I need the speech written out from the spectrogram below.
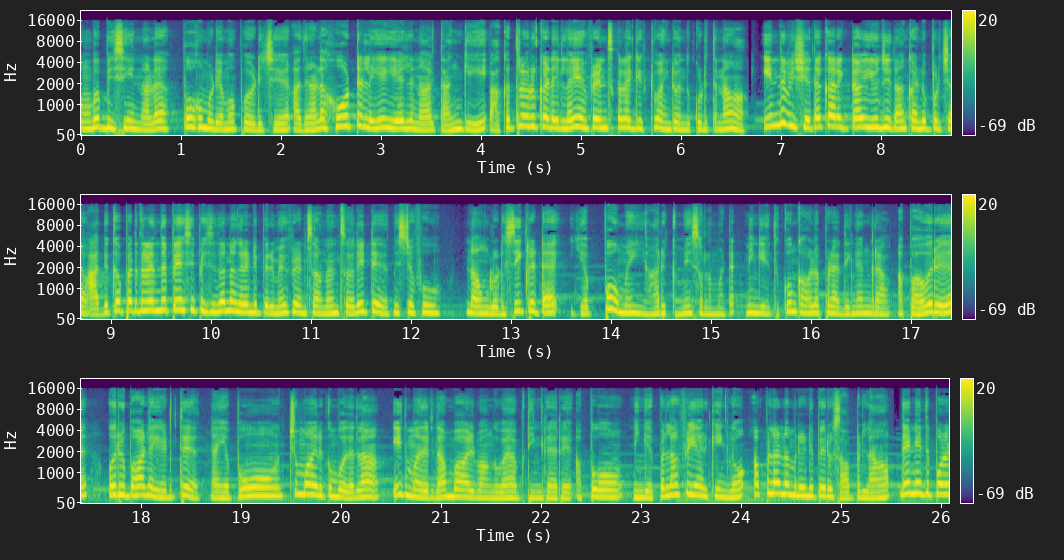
ரொம்ப பிஸினால போக முடியாமல் போயிடுச்சு. அதனால ஹோட்டல்லையே ஏழு நாள் தங்கி பக்கத்தில் ஒரு கடையில் என் ஃப்ரெண்ட்ஸ்க்கெல்லாம் கிஃப்ட் வாங்கிட்டு வந்து கொடுத்தனா இந்த விஷயத்த கரெக்டாக யூஜி தான் கண்டுபிடிச்சா. அதுக்கப்புறத்துலேருந்து பேசி பேசி தான் நாங்கள் ரெண்டு பேருமே ஃப்ரெண்ட்ஸ் ஆனோன்னு சொல்லிட்டு மிஸ்டர் ஃபூ நான் உங்களோட சீக்ரெட்டை எப்போவுமே யாருக்குமே சொல்ல மாட்டேன். நீங்கள் எதுக்கும் கவலைப்படாதீங்கிறா அப்போ அவர் ஒரு பாலை எடுத்து நான் எப்போவும் சும்மா இருக்கும்போதெல்லாம் இது மாதிரி தான் பால் வாங்குவேன் அப்படிங்கிறாரு. அப்போ நீங்கள் எப்பெல்லாம் ஃப்ரீயாக இருக்கீங்களோ அப்போல்லாம் நம்ம ரெண்டு பேரும் சாப்பிடலாம். தென் இது போல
